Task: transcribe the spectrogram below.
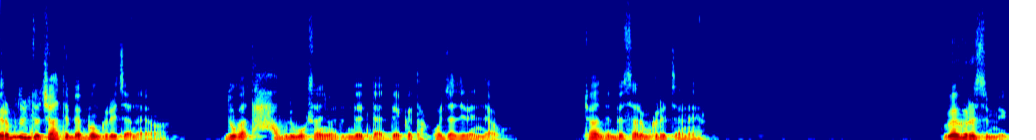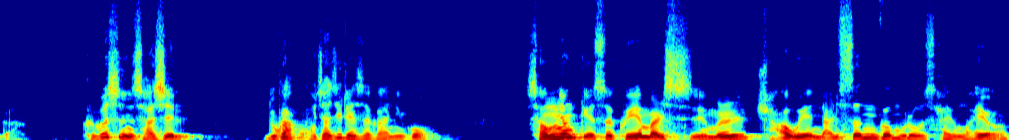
여러분들도 저한테 몇 번 그랬잖아요. 누가 다 우리 목사님한테 내거 다 고자질했냐고. 저한테 몇 사람 그랬잖아요. 왜 그렇습니까? 그것은 사실 누가 고자질해서가 아니고 성령께서 그의 말씀을 좌우의 날선검으로 사용하여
